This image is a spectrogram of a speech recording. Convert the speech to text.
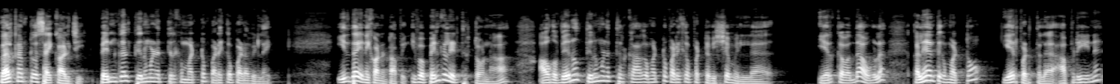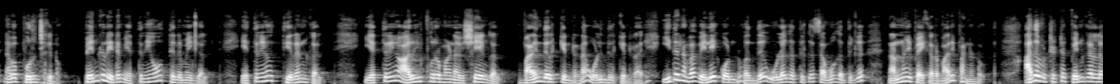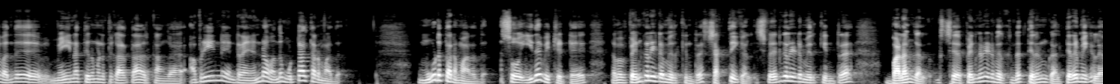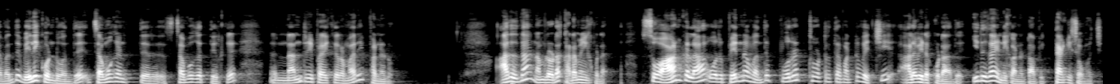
Welcome to psychology பெண்கள் திருமணத்திற்கு மட்டும் படைக்கப்படவில்லை. இதுதான் இன்றைக்கான டாபிக் இப்போ பெண்கள் எடுத்துக்கிட்டோன்னா அவங்க வெறும் திருமணத்திற்காக மட்டும் படைக்கப்பட்ட விஷயம் இல்லை. ஏற்க வந்து அவங்கள கல்யாணத்துக்கு மட்டும் ஏற்படுத்தலை அப்படின்னு நம்ம புரிஞ்சுக்கணும். பெண்களிடம் எத்தனையோ திறமைகள் எத்தனையோ திறன்கள் எத்தனையோ அறிவுபூர்வமான விஷயங்கள் வளைந்திருக்கின்றன ஒளிந்திருக்கின்றன. இதை நம்ம வெளியே கொண்டு வந்து உலகத்துக்கு சமூகத்துக்கு நன்மை பயக்கிற மாதிரி பண்ணணும். அதை விட்டுட்டு பெண்களில் வந்து மெயினாக திருமணத்துக்காக தான் இருக்காங்க அப்படின்னு என்ற எண்ணம் வந்து முட்டாள்தனமானது மூடத்தனமானது. ஸோ இதை விட்டுட்டு நம்ம பெண்களிடம் இருக்கின்ற சக்திகள் பெண்களிடம் இருக்கின்ற பலங்கள் பெண்களிடம் இருக்கின்ற திறன்கள் திறமைகளை வந்து வெளிக்கொண்டு வந்து சமூகத்திற்கு சமூகத்திற்கு நன்றி பயக்கிற மாதிரி பண்ணணும். அதுதான் நம்மளோட கடமை கூட. ஸோ ஆண்களாக ஒரு பெண்ணை வந்து புறத்தோற்றத்தை மட்டும் வச்சு அளவிடக்கூடாது. இதுதான் இன்றைக்கான டாபிக் தேங்க்யூ ஸோ மச்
